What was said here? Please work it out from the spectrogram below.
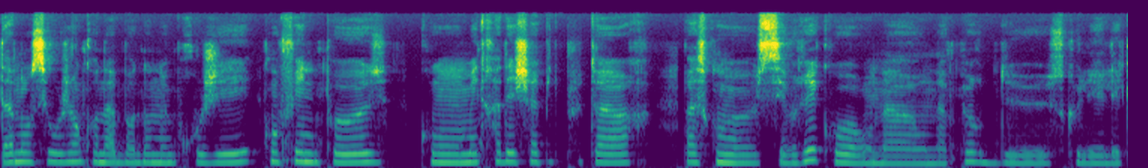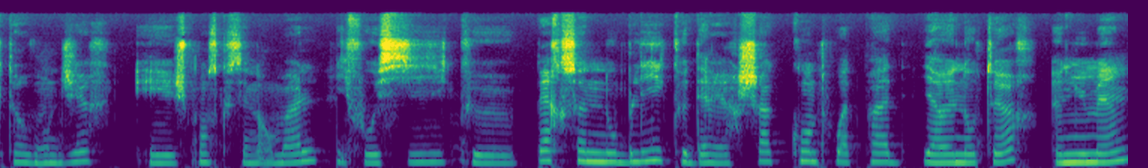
d'annoncer aux gens qu'on abandonne un projet, qu'on fait une pause, qu'on mettra des chapitres plus tard. Parce que c'est vrai quoi, on a, on a peur de ce que les lecteurs vont dire et je pense que c'est normal. Il faut aussi que personne n'oublie que derrière chaque compte Wattpad, il y a un auteur, un humain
